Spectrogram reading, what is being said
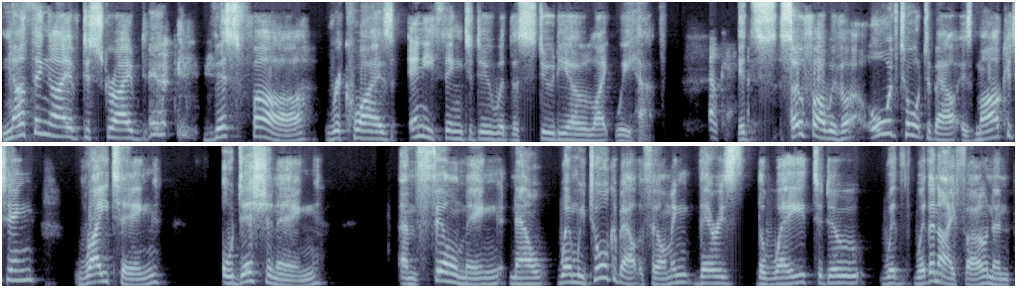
Nothing I have described this far requires anything to do with the studio like we have. Okay. It's so far we've all we've talked about is marketing, writing, auditioning, and filming. Now, when we talk about the filming, there is the way to do with with an iPhone, and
